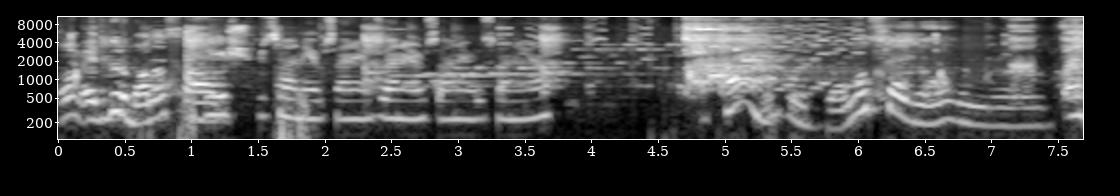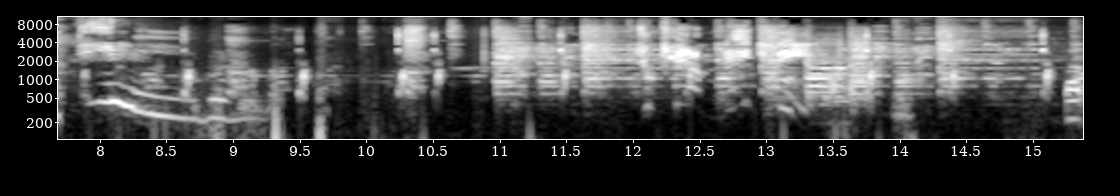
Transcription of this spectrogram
Oğlum Edgar bana sağ. Dur bir saniye bir saniye bir saniye bir saniye bir saniye. Edgar bana sağ oğlum ya. Ben dur dur. Take me. Bak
